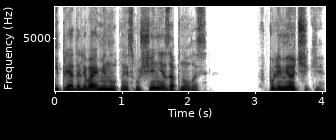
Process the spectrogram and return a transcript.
и, преодолевая минутное смущение, запнулась. «В пулеметчике».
